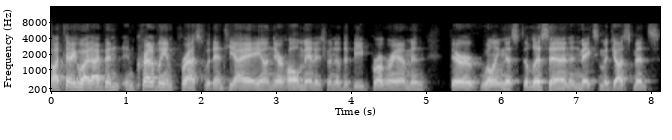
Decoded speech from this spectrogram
I'll tell you what, I've been incredibly impressed with NTIA on their whole management of the BEAD program and their willingness to listen and make some adjustments.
